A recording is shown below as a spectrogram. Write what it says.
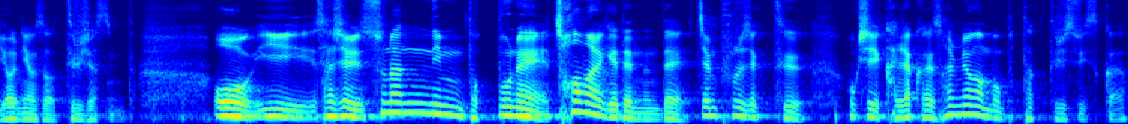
연이어서 들으셨습니다. 오, 이 사실 순환님 덕분에 처음 알게 됐는데 잼 프로젝트 혹시 간략하게 설명 한번 부탁드릴 수 있을까요?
